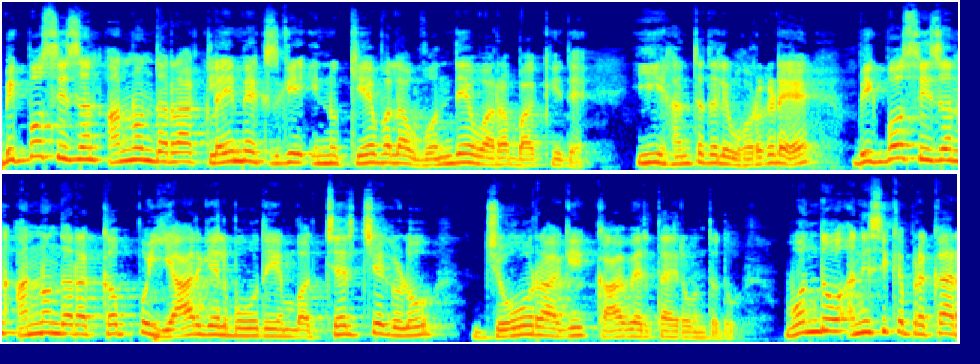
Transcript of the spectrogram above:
ಬಿಗ್ ಬಾಸ್ ಸೀಸನ್ ಹನ್ನೊಂದರ ಕ್ಲೈಮ್ಯಾಕ್ಸ್ಗೆ ಇನ್ನು ಕೇವಲ ಒಂದೇ ವಾರ ಬಾಕಿ ಇದೆ. ಈ ಹಂತದಲ್ಲಿ ಹೊರಗಡೆ ಬಿಗ್ ಬಾಸ್ ಸೀಸನ್ ಹನ್ನೊಂದರ ಕಪ್ಪು ಯಾರು ಗೆಲ್ಲಬಹುದು ಎಂಬ ಚರ್ಚೆಗಳು ಜೋರಾಗಿ ಕಾವೇರ್ತಾ ಇರುವಂಥದ್ದು. ಒಂದು ಅನಿಸಿಕೆ ಪ್ರಕಾರ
